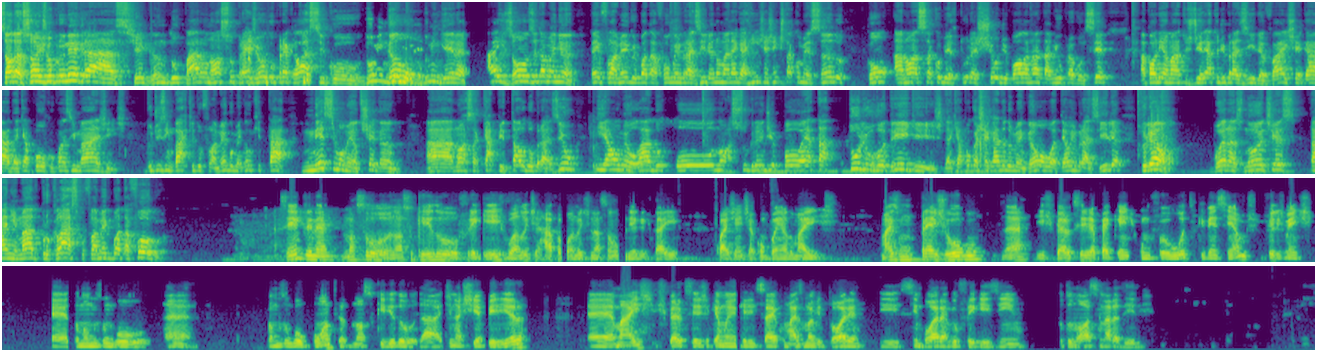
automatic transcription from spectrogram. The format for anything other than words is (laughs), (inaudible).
Saudações rubro-negras! Chegando para o nosso pré-jogo pré-clássico. Domingão, domingueira, às 11 da manhã. Tem Flamengo e Botafogo em Brasília, no Mané Garrincha. A gente está começando com a nossa cobertura show de bola nota mil para você. A Paulinha Matos, direto de Brasília, vai chegar daqui a pouco com as imagens do desembarque do Flamengo. O Mengão que está, nesse momento, chegando a nossa capital do Brasil, e ao meu lado o nosso grande poeta Túlio Rodrigues. Daqui a pouco a chegada do Mengão ao hotel em Brasília. Tulhão, buenas noites. Tá animado para o clássico Flamengo e Botafogo? Sempre, né? Nosso, nosso querido freguês. Boa noite, Rafa. Boa noite, Nação Rubro-Negra, que está aí com a gente acompanhando mais, mais um pré-jogo, né? E espero que seja pé quente como foi o outro que vencemos. Infelizmente, é, tomamos um gol, né? Tomamos um gol contra do nosso querido da dinastia Pereira. É, mas espero que seja que amanhã que a gente saia com mais uma vitória e se embora, meu freguesinho, tudo nosso e nada deles.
